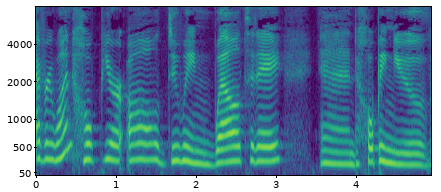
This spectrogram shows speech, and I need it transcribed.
Everyone, hope you're all doing well today and hoping you've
